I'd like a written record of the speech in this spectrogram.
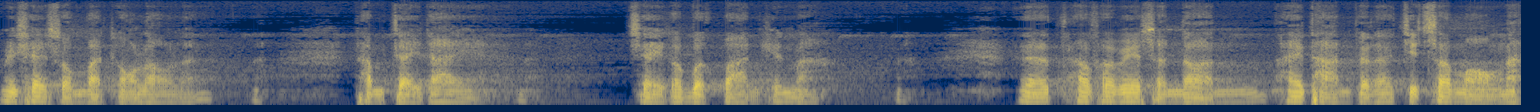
ไม่ใช่สมบัติของเราแล้วทำใจได้ ใจก็เบิกบานขึ้นมา แล้วถ้าพระเวสสันดรให้ทานไปแล้วจิตหมองนะ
